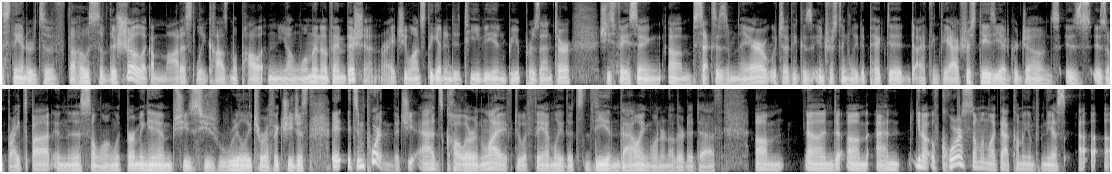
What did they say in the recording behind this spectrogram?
the standards of the hosts of the show, like a modestly cosmopolitan young woman of ambition, right? She wants to get into TV and be a presenter. She's facing um, sexism there, which I think is interestingly depicted. I think the actress Daisy Edgar Jones is is a bright spot in this, along with Birmingham. She's she's really terrific. She just it, it's important that she adds color and life to a family that's the endowing one another to death. Um, and um and you know of course someone like that coming in from the S- uh, uh,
